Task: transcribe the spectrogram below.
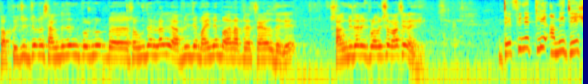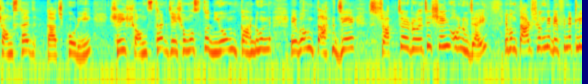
সব কিছুর জন্য সাংবিধানিক প্রশ্ন সংবিধান লাগে। আপনি যে মাইনে পান আপনার চ্যানেল থেকে সাংবিধানিক প্রভিশন আছে নাকি? ডেফিনেটলি আমি যে সংস্থায় কাজ করি সেই সংস্থার যে সমস্ত নিয়ম কানুন এবং তার যে স্ট্রাকচার রয়েছে সেই অনুযায়ী এবং তার সঙ্গে ডেফিনেটলি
